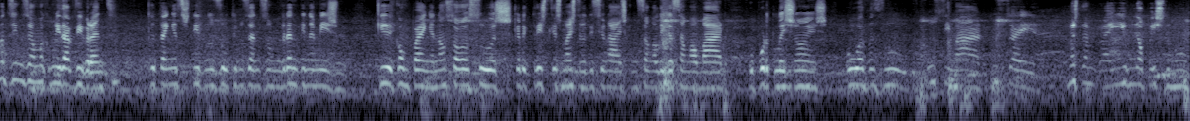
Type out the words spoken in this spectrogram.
Matosinhos é uma comunidade vibrante, que tem assistido nos últimos anos um grande dinamismo que acompanha não só as suas características mais tradicionais, como são a ligação ao mar, o Porto de Leixões, o Abazul, o Cimar, o Ceia, mas também o melhor peixe do mundo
